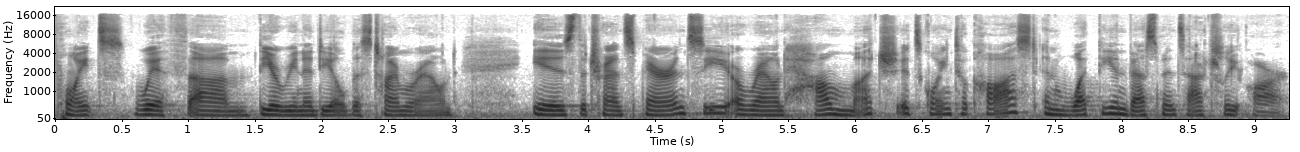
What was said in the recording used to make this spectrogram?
points with um, the arena deal this time around is the transparency around how much it's going to cost and what the investments actually are.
